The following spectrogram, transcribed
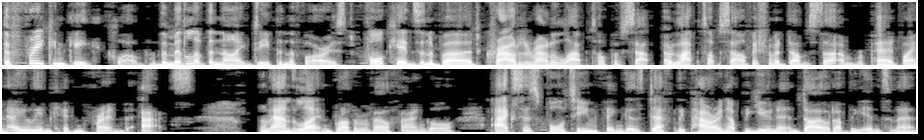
the Freakin' Geek Club. The middle of the night, deep in the forest. Four kids and a bird crowded around a laptop of sal- a laptop salvaged from a dumpster and repaired by an alien kid and friend, Ax. An Andalite and brother of Elfangor. Ax's 14 fingers deftly powering up the unit and dialed up the internet.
